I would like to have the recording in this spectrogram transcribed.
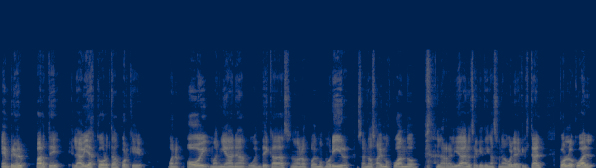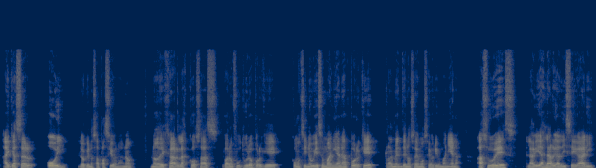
En primer parte, la vida es corta porque, bueno, hoy, mañana o en décadas no nos podemos morir, o sea, no sabemos cuándo, la realidad, a no ser que tengas una bola de cristal, por lo cual hay que hacer hoy lo que nos apasiona, ¿no? No dejar las cosas para un futuro porque, como si no hubiese un mañana, porque realmente no sabemos si abrir un mañana. A su vez, la vida es larga, dice Gary,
